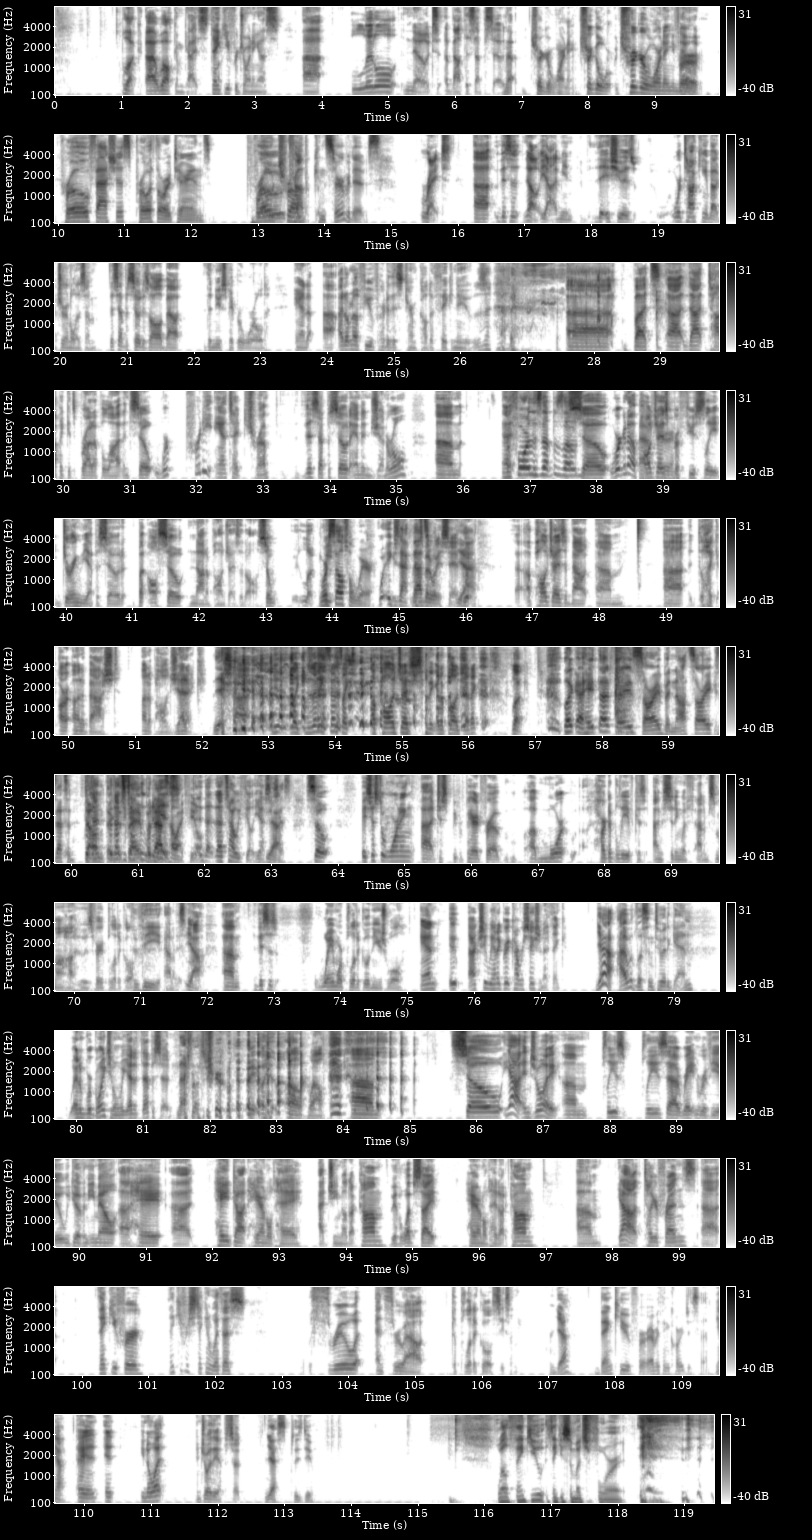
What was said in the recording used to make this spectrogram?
look, uh, welcome guys. Thank you for joining us. Uh, little note about this episode. No, trigger warning. Trigger trigger warning For note. pro fascists, pro authoritarians, pro Trump Pro-Trump. conservatives. Right. Uh, this is no. Yeah. I mean, the issue is we're talking about journalism. This episode is all about the newspaper world. And uh, I don't know if you've heard of this term called a fake news. uh, but uh, that topic gets brought up a lot, and so we're pretty anti-Trump this episode and in general. Um, uh, Before this episode, so we're gonna apologize After. profusely during the episode, but also not apologize at all. So look, we're we- self-aware. exactly that's, a better what- way to say it. Yeah. Uh, apologize about um, uh, like our unabashed, unapologetic uh, like does that make sense like apologize for something unapologetic look Look, I hate that phrase. Sorry, but not sorry, because that's a but, dumb that- thing but that's to say. exactly but what that's it is how I feel. That- that's how we feel yes, Yeah. yes yes so it's just a warning uh, just be prepared for a, a more hard to believe because i'm sitting with adam smaha who is very political the Adam. Smaha. yeah um, this is way more political than usual and it, actually we had a great conversation i think Yeah, I would listen to it again. And we're going to when we edit the episode That's not true. Wait, oh well. Um, so yeah, enjoy. Um, please, please uh, rate and review. We do have an email. Uh, hey, uh, hey.heyarnoldhey at gmail.com. We have a website, heyarnoldhey.com. Um, yeah, tell your friends. Uh, thank you for thank you for sticking with us through and throughout the political season. yeah. Thank you for everything Corey just said. Yeah, and, and you know what? Enjoy the episode. Yes, please do. Well, thank you. Thank you so much for.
